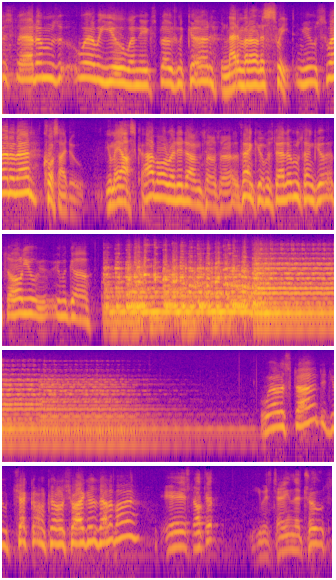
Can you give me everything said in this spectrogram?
Mr. Adams, where were you when the explosion occurred? In Madame Verona's suite. You swear to that? Of course I do. You may ask her. I've already done so, sir. Thank you, Mr. Adams. Thank you. That's all. You, you, you may go. Well, Lestrade, did you check on Colonel Schweiger's alibi? Yes, Doctor. He was telling the truth.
